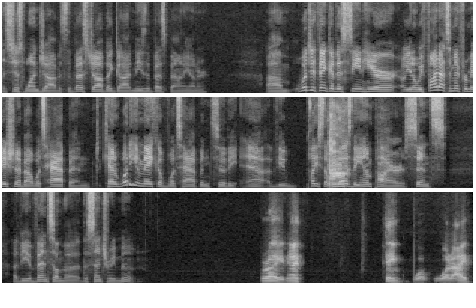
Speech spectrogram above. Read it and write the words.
it's just one job. It's the best job they got, and he's the best bounty hunter. Um, what'd you think of this scene here? You know, we find out some information about what's happened. Ken, what do you make of what's happened to the uh, the place that was the Empire since uh, the events on the the Sanctuary Moon? Right. And I think what what I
